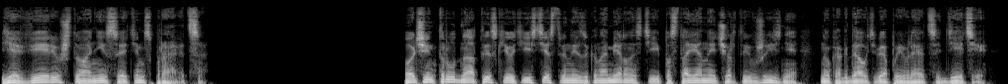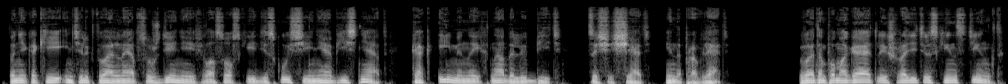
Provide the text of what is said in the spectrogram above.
Я верю, что они с этим справятся. Очень трудно отыскивать естественные закономерности и постоянные черты в жизни, но когда у тебя появляются дети, то никакие интеллектуальные обсуждения и философские дискуссии не объяснят, как именно их надо любить, защищать и направлять. В этом помогает лишь родительский инстинкт,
